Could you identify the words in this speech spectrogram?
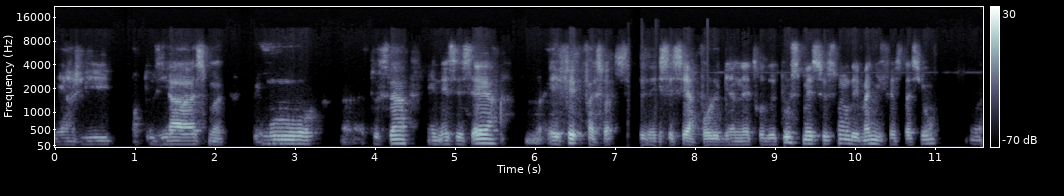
l'énergie, l'enthousiasme, l'humour, euh, tout cela est nécessaire c'est nécessaire pour le bien-être de tous, mais ce sont des manifestations euh,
